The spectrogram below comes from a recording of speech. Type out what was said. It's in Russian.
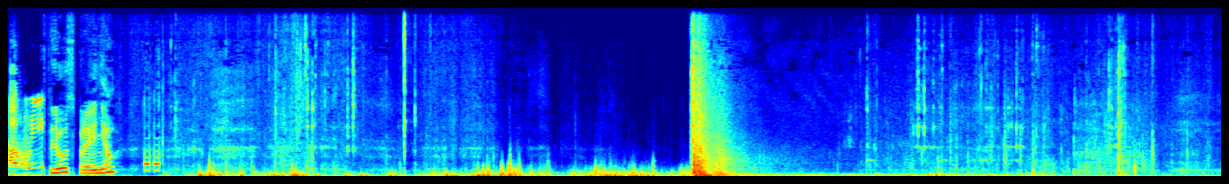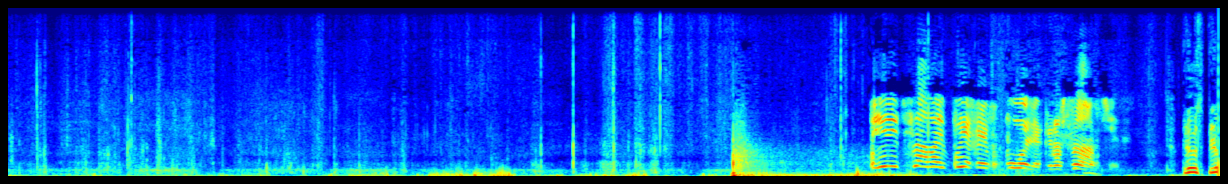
Охуеть. Плюс прийняв. Перед самой бэхой в поле, красавчик. Плюс, плюс.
